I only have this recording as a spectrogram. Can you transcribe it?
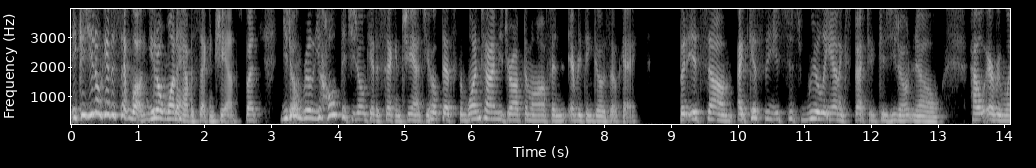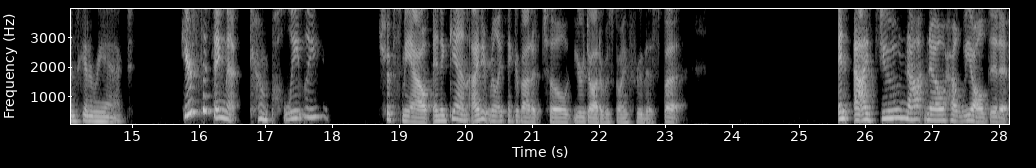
Because you don't get a set well, you don't want to have a second chance, but you don't really you hope that you don't get a second chance. You hope that's the one time you drop them off and everything goes okay. But it's um I guess it's just really unexpected because you don't know how everyone's going to react. Here's the thing that completely trips me out. And again, I didn't really think about it till your daughter was going through this, but and I do not know how we all did it,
